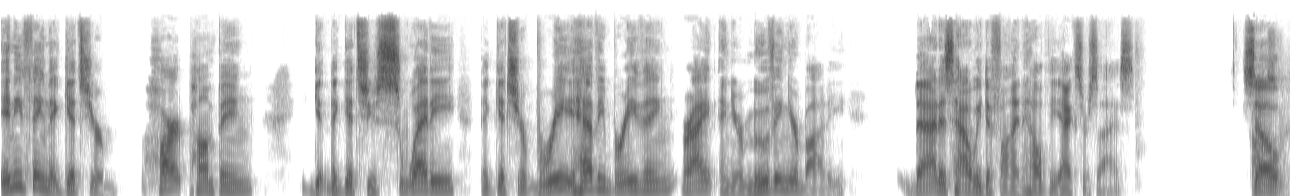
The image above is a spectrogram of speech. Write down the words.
anything that gets your heart pumping, get, that gets you sweaty, that gets your breathe, heavy breathing, right? And you're moving your body that is how we define healthy exercise. So awesome.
